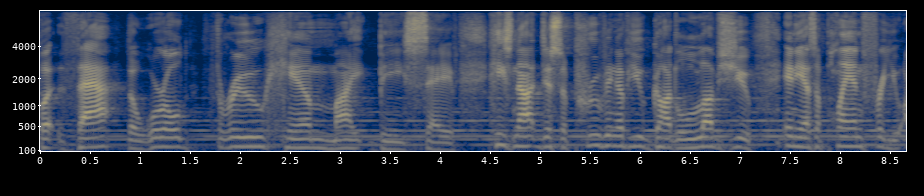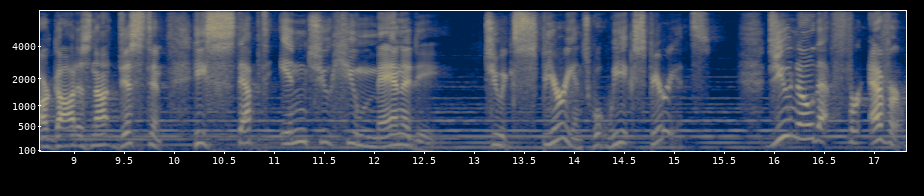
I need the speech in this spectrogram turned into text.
but that the world through him might be saved. He's not disapproving of you. God loves you and he has a plan for you. Our God is not distant. He stepped into humanity to experience what we experience. Do you know that forever,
